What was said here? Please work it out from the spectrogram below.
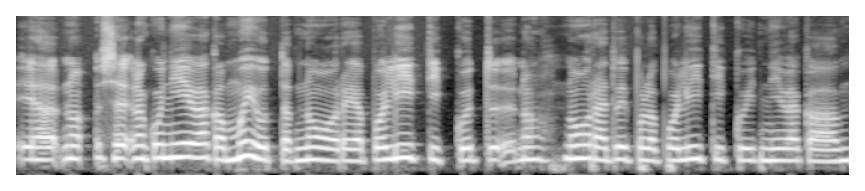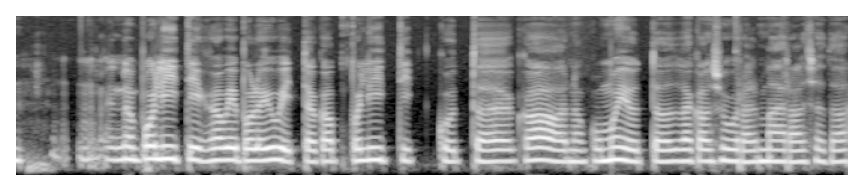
ja no see nagu nii väga mõjutab noori ja poliitikud, noh, noored võib-olla poliitikuid nii väga, no poliitika võib-olla ei huvita, aga poliitikud ka nagu mõjutavad väga suurel määral seda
